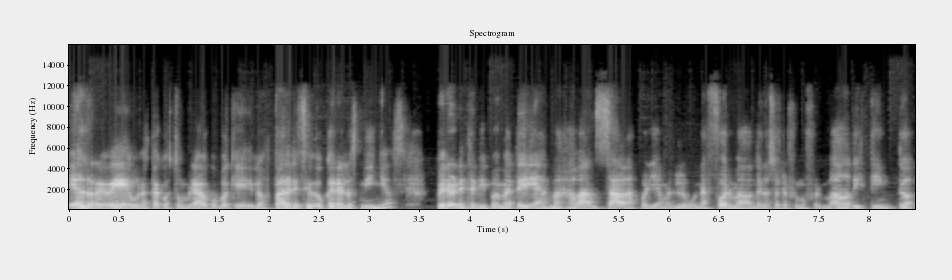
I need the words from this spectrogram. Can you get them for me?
Es al revés, uno está acostumbrado como que los padres educan a los niños, pero en este tipo de materias más avanzadas, por llamarlo de alguna forma, donde nosotros fuimos formados distinto,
